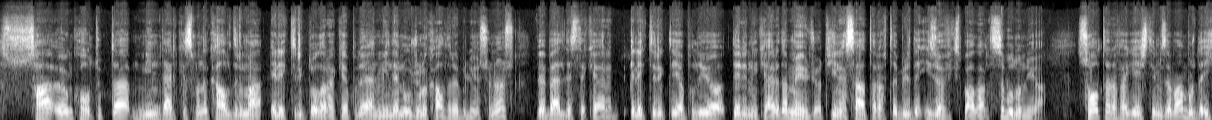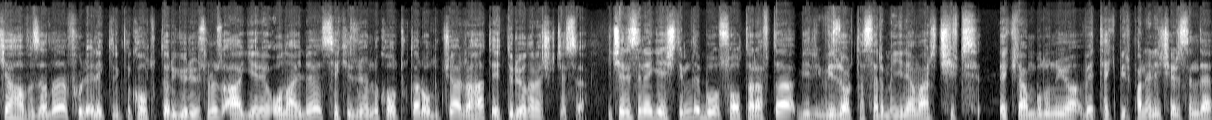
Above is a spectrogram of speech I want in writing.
Sağ ön koltukta minder kısmını kaldırma elektrikli olarak yapılıyor. Yani minderin ucunu kaldırabiliyorsunuz. Ve bel destek ayarı elektrikli yapılıyor. Derinlik ayarı da mevcut. Yine sağ tarafta bir de Isofix bağlantısı bulunuyor. Sol tarafa geçtiğim zaman burada iki hafızalı full elektrikli koltukları görüyorsunuz. AGR onaylı 8 yönlü koltuklar oldukça rahat ettiriyorlar açıkçası. İçerisine geçtiğimde bu sol tarafta bir vizör tasarımı yine var. Çift ekran bulunuyor ve tek bir panel içerisinde.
